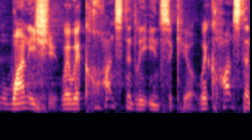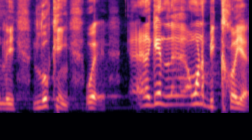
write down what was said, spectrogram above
one issue where we're constantly insecure. We're constantly looking. We're, and again, I want to be clear.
